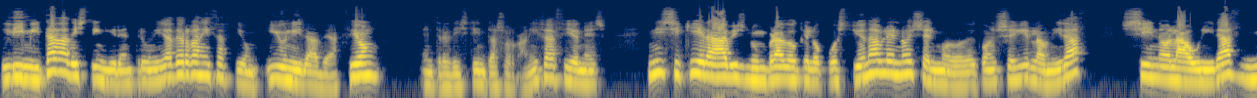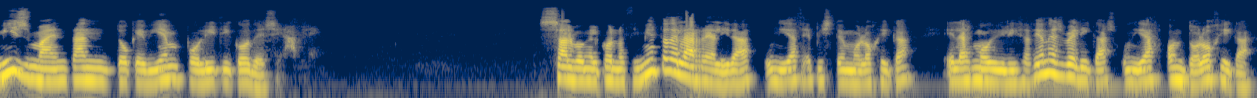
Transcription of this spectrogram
limitada a distinguir entre unidad de organización y unidad de acción, entre distintas organizaciones, ni siquiera ha vislumbrado que lo cuestionable no es el modo de conseguir la unidad, sino la unidad misma en tanto que bien político deseable. Salvo en el conocimiento de la realidad, unidad epistemológica, en las movilizaciones bélicas, unidad ontológica,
